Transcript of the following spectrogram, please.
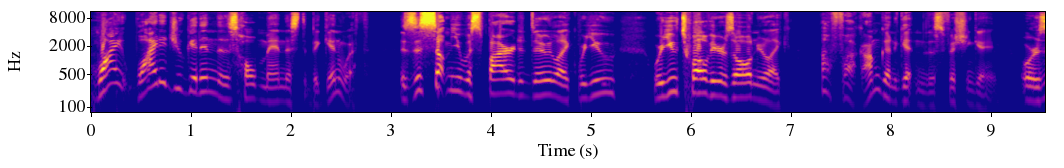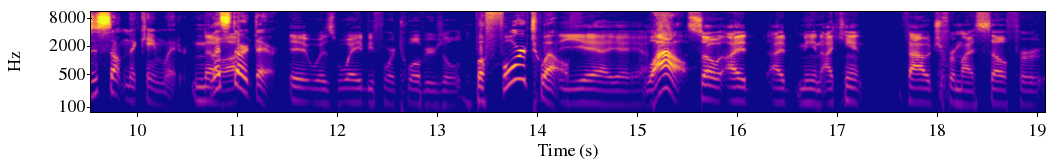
Why why did you get into this whole madness to begin with? Is this something you aspired to do? Like were you were you 12 years old and you're like, "Oh fuck, I'm going to get into this fishing game." Or is this something that came later? No, Let's I- start there. It was way before 12 years old. Before 12. Yeah, yeah, yeah. Wow. So I, I mean, I can't vouch for myself for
